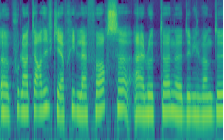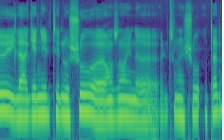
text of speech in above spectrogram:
Euh, Poulain tardif qui a pris de la force à l'automne 2022 il a gagné le Tenno Show euh, en faisant une euh, le Tenno Show automne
